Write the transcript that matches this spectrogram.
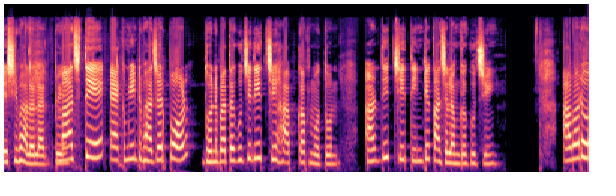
বেশি ভালো লাগবে। মাছ দিয়ে এক মিনিট ভাজার পর ধনেপাতা কুচি দিচ্ছি হাফ কাপ মতন আর দিচ্ছি তিনটে কাঁচা লঙ্কা কুচি। আবারও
